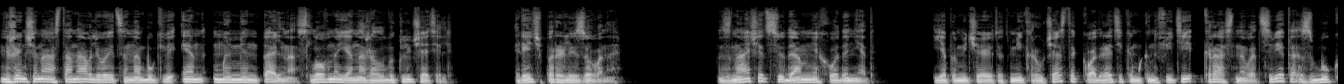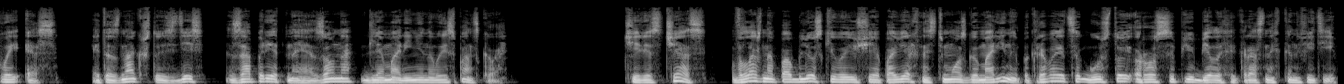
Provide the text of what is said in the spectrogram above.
Женщина останавливается на букве «Н» моментально, словно я нажал выключатель. Речь парализована. Значит, сюда мне хода нет. Я помечаю этот микроучасток квадратиком конфетти красного цвета с буквой «С». Это знак, что здесь запретная зона для Марининого испанского. Через час влажно поблескивающая поверхность мозга Марины покрывается густой россыпью белых и красных конфетти.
